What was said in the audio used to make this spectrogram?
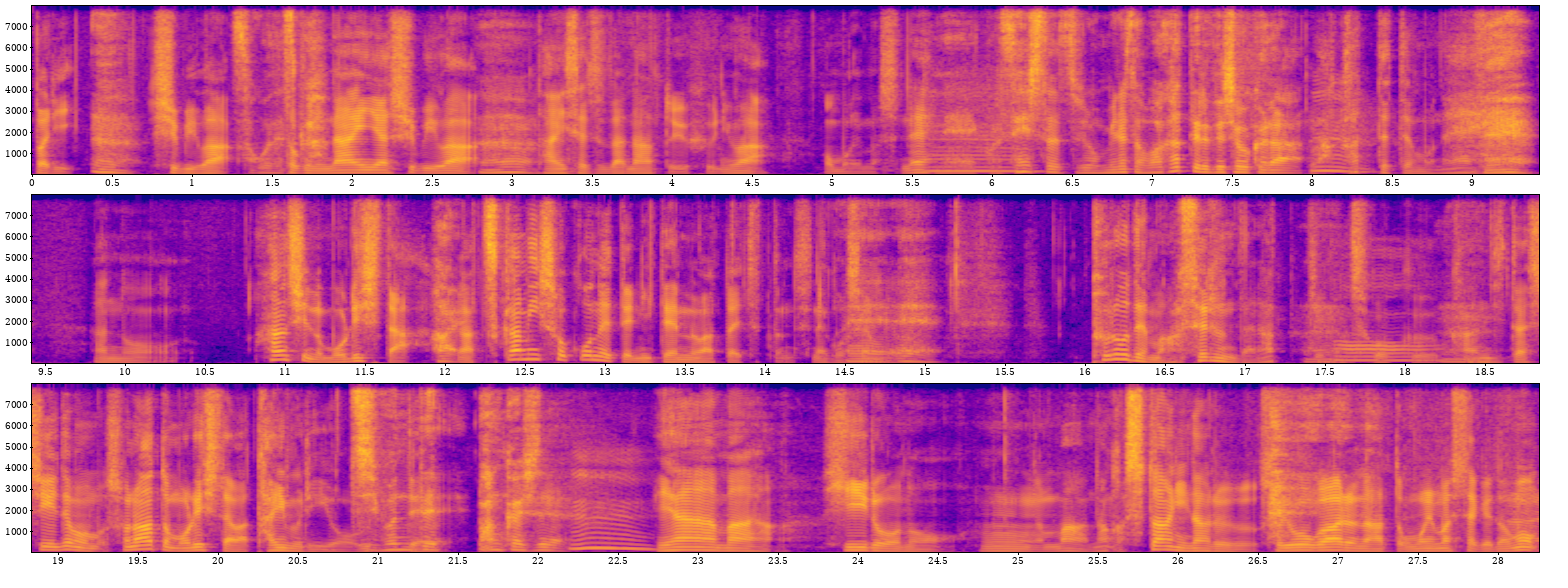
ぱりうん。守備は、そうですか。特に内野守備うん。は大切だなというふうには思いますね。ねこれ選手たちも皆さん分かってるでしょうから。分かっててもね、ねあの阪神の森下が掴み損ねて2点目を与えちゃったんですね、5戦目、ええプロでも焦るんだなっていうのをすごく感じたし、でもその後森下はタイムリーを打って。自分で挽回して。うん。いやーまあヒーローの、うん、まあなんかスターになる素養があるなと思いましたけども、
